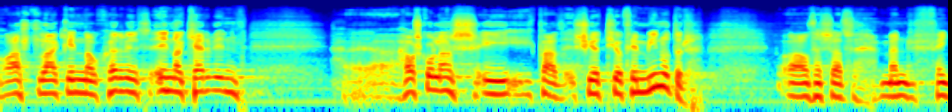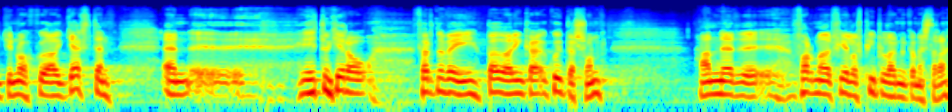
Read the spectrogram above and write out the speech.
og allt lag inn á, hverfið, inn á kerfin háskólans í hvað 75 mínútur á þess að menn fengi nokkuð að gert en, en e, hittum hér á förnuvegi Böðvar Inga Guðbjörnsson hann er e, formaður félags pípulagningamestara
